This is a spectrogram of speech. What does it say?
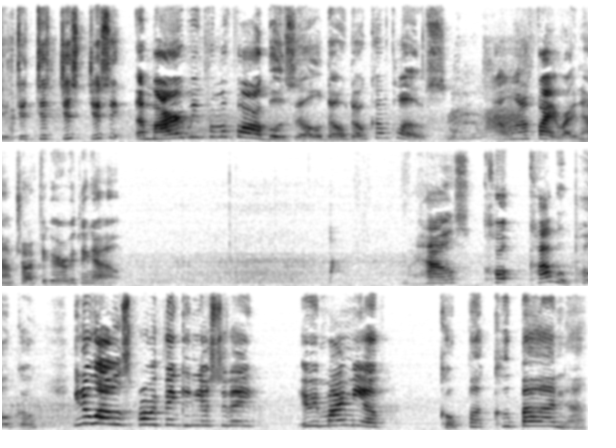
Just, just, just, just, just admire me from afar, Buzzle. Don't, don't come close. I don't want to fight right now. I'm trying to figure everything out. My house, Cabo Poco. You know what I was probably thinking yesterday? It reminded me of Copacabana.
